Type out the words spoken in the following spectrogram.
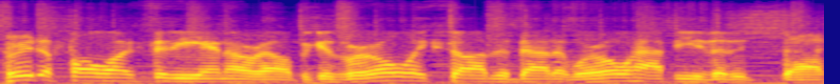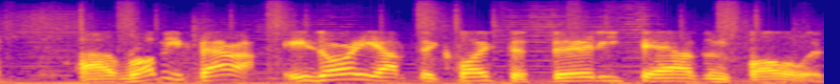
Who to follow for the NRL because we're all excited about it. We're all happy that it's back. Uh, Robbie Farah, he's already up to close to 30,000 followers,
